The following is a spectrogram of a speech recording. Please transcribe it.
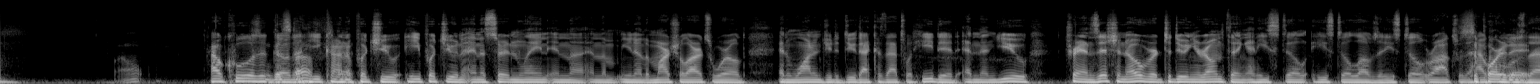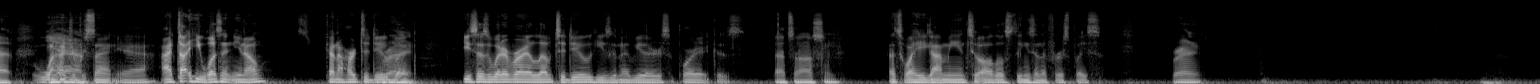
How cool is it though that he stuff, kind yeah. of put you he put you in, in a certain lane in the in the you know the martial arts world and wanted you to do that because that's what he did and then you transition over to doing your own thing and he still he still loves it he still rocks with it. Supported How cool it. is that? One hundred Yeah. percent. Yeah, I thought he wasn't. You know, it's kind of hard to do, Right. but he says whatever I love to do, he's gonna be there to support it because That's awesome. that's why he got me into all those things in the first place. Right.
